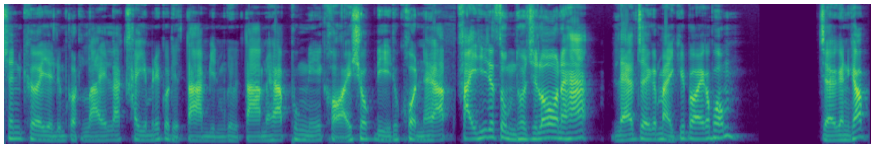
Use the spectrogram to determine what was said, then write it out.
เช่นเคยอย่าลืมกดไลค์และใครยังไม่ได้กดติดตามอย่าลืมกดติดตามนะครับพรุ่งนี้ขอให้โชคดีทุกคนนะครับใครที่จะสุ่มโทชิโร่นะฮะแล้วเจอกันใหม่คลิปต่อไปครับผม เจอกันครับ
